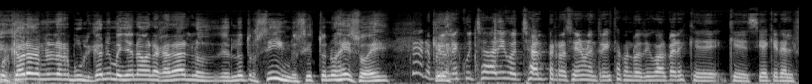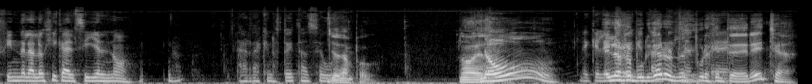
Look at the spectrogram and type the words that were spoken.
porque, eh, ahora ganó el republicano y mañana van a ganar los del otro signo. Si esto no es eso, es. Claro, pero le escuchaba a Diego Chalper recién en una entrevista con Rodrigo Álvarez que, que, decía que era el fin de la lógica del sí y el no. La verdad es que no estoy tan seguro. Yo tampoco. No, no. en los republicanos no es pura gente de derecha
